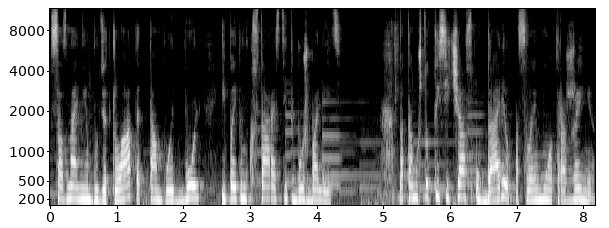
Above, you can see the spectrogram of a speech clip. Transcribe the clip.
сознание будет латать, там будет боль, и поэтому к старости ты будешь болеть. Потому что ты сейчас ударил по своему отражению.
